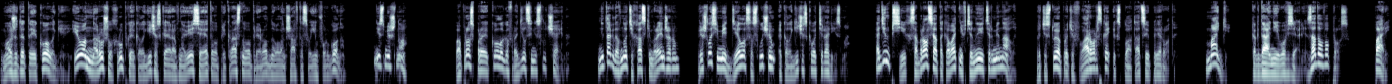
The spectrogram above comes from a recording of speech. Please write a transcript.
Может, это экологи, и он нарушил хрупкое экологическое равновесие этого прекрасного природного ландшафта своим фургоном. Не смешно. Вопрос про экологов родился не случайно. Не так давно техасским рейнджерам пришлось иметь дело со случаем экологического терроризма. Один псих собрался атаковать нефтяные терминалы, протестуя против варварской эксплуатации природы. Маги, когда они его взяли, задал вопрос. «Парень,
